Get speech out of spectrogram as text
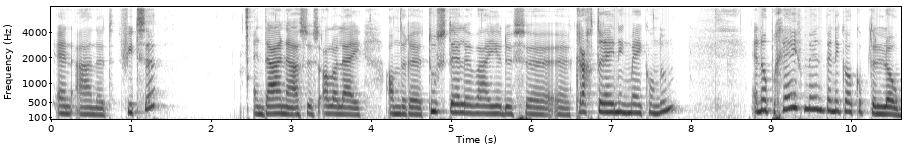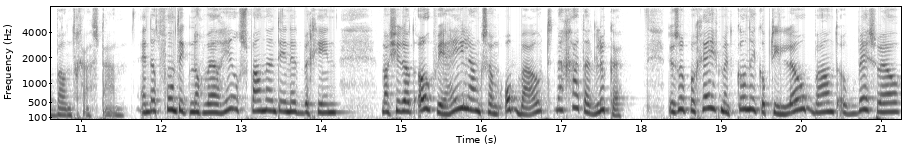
en aan het fietsen. En daarnaast dus allerlei andere toestellen waar je dus uh, uh, krachttraining mee kon doen. En op een gegeven moment ben ik ook op de loopband gaan staan. En dat vond ik nog wel heel spannend in het begin. Maar als je dat ook weer heel langzaam opbouwt, dan gaat dat lukken. Dus op een gegeven moment kon ik op die loopband ook best wel,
